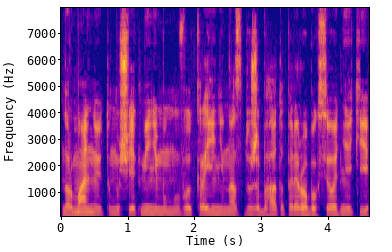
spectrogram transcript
нормальною, тому що, як мінімум, в країні нас дуже багато переробок сьогодні, які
